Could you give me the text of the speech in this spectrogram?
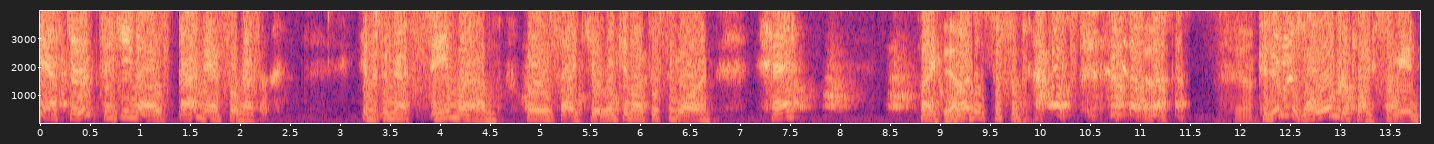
after thinking of Batman Forever. It was in that same realm where it was like you're looking at this and going, huh? Like, Yeah. what is this about? yeah yeah Because it was all over the place. I mean,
